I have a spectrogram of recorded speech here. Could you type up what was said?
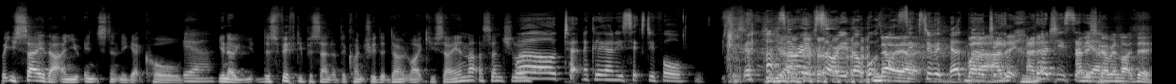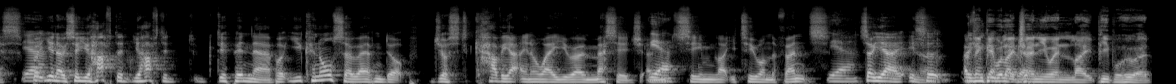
But you say that and you instantly get called. Yeah. You know, you, there's 50% of the country that don't like you saying that essentially. Well, technically only 64. sorry, I'm sorry. Not what, no, what, yeah. 60, yeah, 30, Well, I think- and, 30, and yeah. it's going like this. Yeah. But you know, so you have to you have to dip in there, but you can also end up just caveating away your own message and Yeah. seem like you're too on the fence. Yeah. So yeah, it's a. I think you get people like genuine, like people who are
